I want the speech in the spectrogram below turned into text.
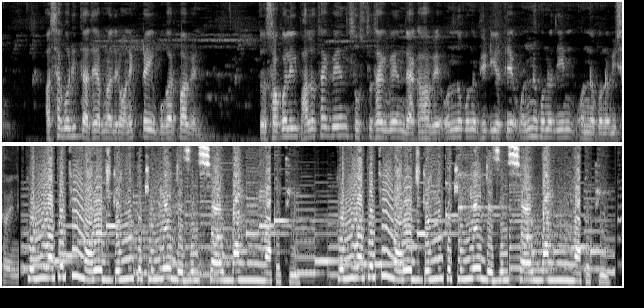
আশা করি তাতে আপনাদের অনেকটাই উপকার পাবেন তো সকলেই ভালো থাকবেন, সুস্থ থাকবেন, দেখা হবে অন্য কোনো ভিডিওতে, অন্য কোনো দিন, অন্য কোনো বিষয় নিয়ে marriage gain peculiar disease by homeopathy. Disease by homeopathy.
